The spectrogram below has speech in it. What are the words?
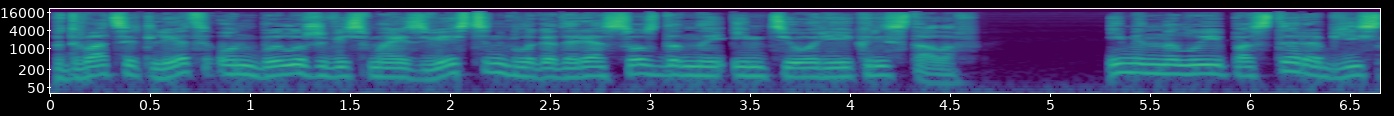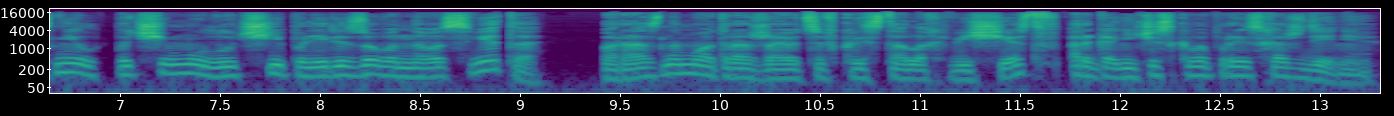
В 20 лет он был уже весьма известен благодаря созданной им теории кристаллов. Именно Луи Пастер объяснил, почему лучи поляризованного света по-разному отражаются в кристаллах веществ органического происхождения.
